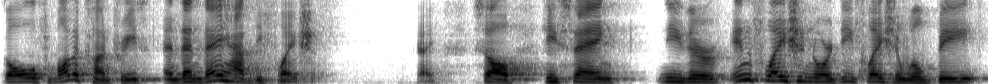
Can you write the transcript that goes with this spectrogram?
gold from other countries and then they have deflation. Okay? So he's saying neither inflation nor deflation will be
